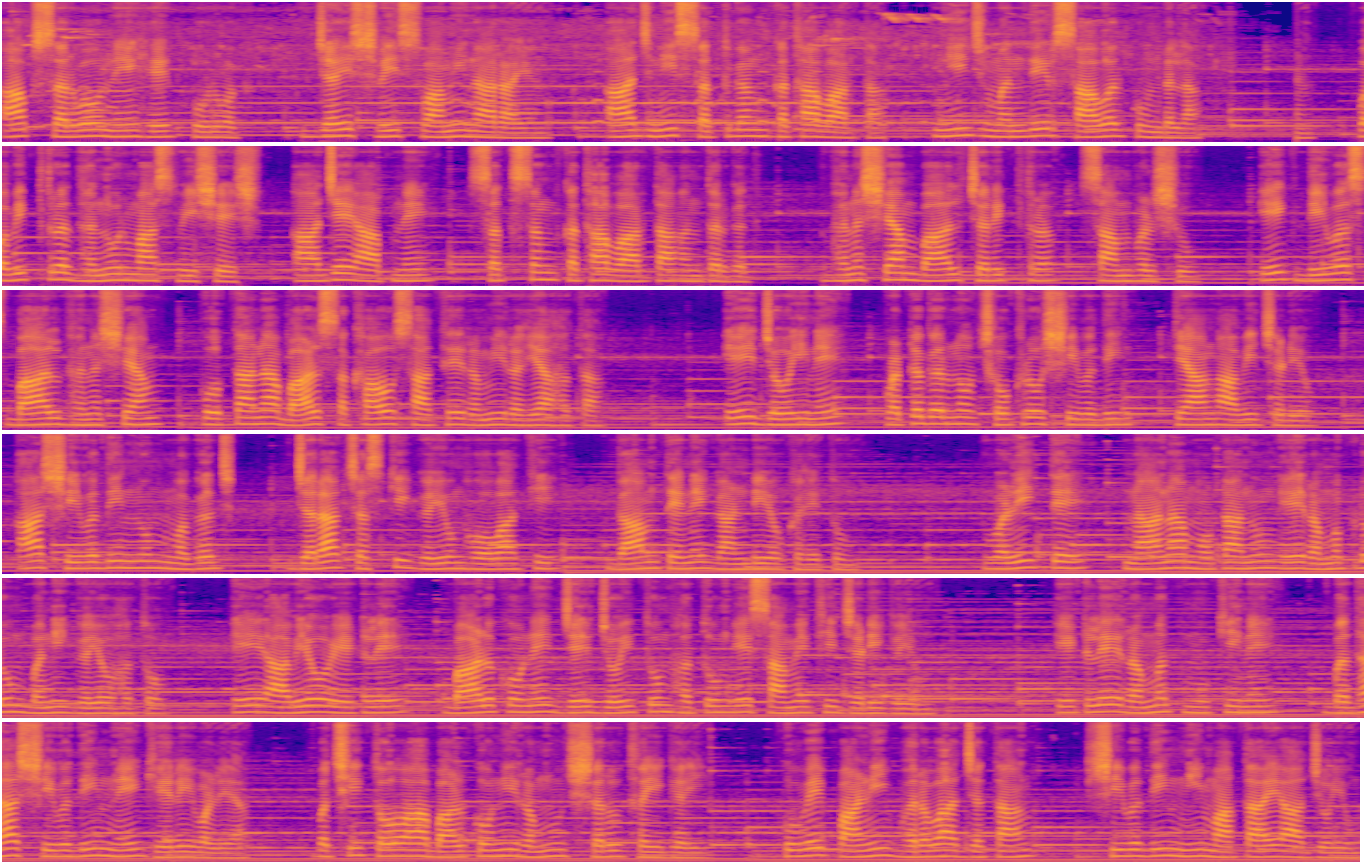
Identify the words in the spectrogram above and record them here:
આપ સર્વોને હેતપૂર્વક જય શ્રી સ્વામિનારાયણ. આજની સતગંગ કથા વાર્તા. નિજ મંદિર સાવરકુંડલા. પવિત્ર ધનુર્માસ વિશેષ. આજે આપને સત્સંગ કથા વાર્તા અંતર્ગત ઘનશ્યામ બાલ ચરિત્ર સાંભળશું. એક દિવસ બાલ ઘનશ્યામ પોતાના બાળ સખાઓ સાથે રમી રહ્યા હતા. એ જોઈને વટગરનો છોકરો શિવદીન ત્યાં આવી ચડ્યો. આ શિવદીનનું મગજ જરા ચસકી ગયું હોવાથી ગામ તેને ગાંડીઓ કહેતું. વળી તે નાના મોટાનું એ રમકડું બની ગયો હતો. એ આવ્યો એટલે બાળકોને જે જોઈતું હતું એ સામેથી જડી ગયું. એટલે રમત મૂકીને બધા શિવદીનને ઘેરી વળ્યા. પછી તો આ બાળકોની રમૂજ શરૂ થઈ ગઈ. કુવે પાણી ભરવા જતાં શિવદીનની માતાએ આ જોયું.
